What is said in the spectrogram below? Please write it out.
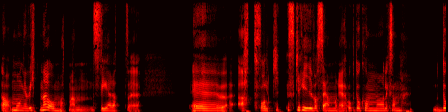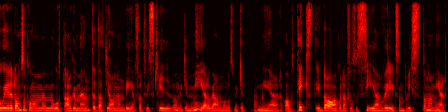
ja, många vittnar om, att man ser att eh, eh att folk skriver sämre och då kommer liksom då är det de som kommer med motargumentet att ja, men det är för att vi skriver mycket mer och vi använder oss mycket mer av text idag och därför så ser vi liksom bristerna mer.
